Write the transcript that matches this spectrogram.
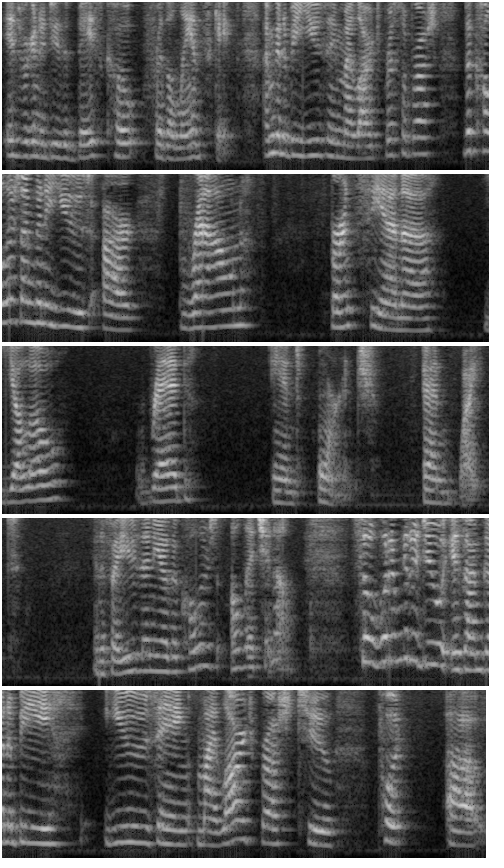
is we're gonna do the base coat for the landscape. I'm gonna be using my large bristle brush. The colors I'm gonna use are brown, burnt sienna, yellow, red, and orange, and white. And if I use any other colors, I'll let you know. So what I'm gonna do is I'm gonna be using my large brush to put uh,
